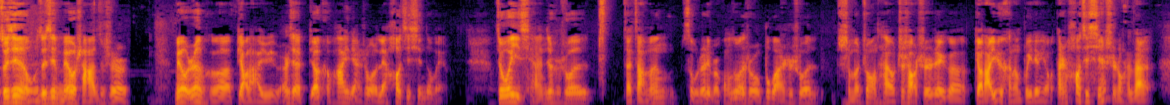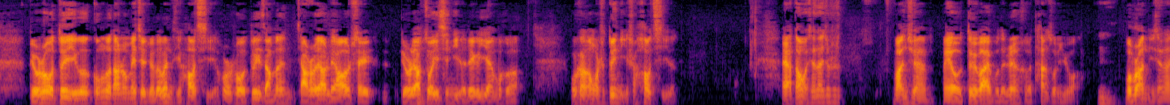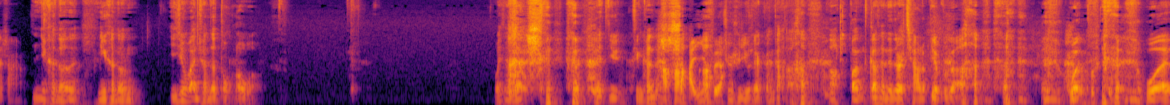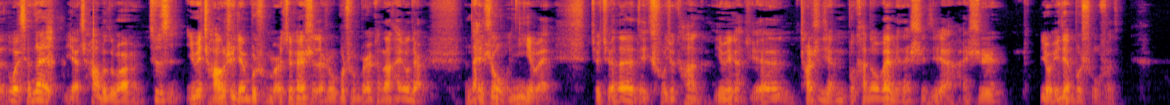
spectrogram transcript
最近我最近没有啥，就是没有任何表达欲，而且比较可怕一点是我连好奇心都没了。就我以前就是说，在咱们组织里边工作的时候，不管是说什么状态，我至少是这个表达欲可能不一定有，但是好奇心始终是在的。比如说我对一个工作当中没解决的问题好奇，或者说我对咱们假如说要聊谁，比如要做一期你的这个一言不合，我可能我是对你是好奇的。哎呀，但我现在就是。完全没有对外部的任何探索欲望。嗯，我不知道你现在啥样。你可能，你可能已经完全的懂了我。我现在 哎，挺挺尴尬哈。啥意思呀？就是有点尴尬啊。好，把刚才那段掐了，别播啊。我 我我现在也差不多，就是因为长时间不出门，最开始的时候不出门，可能还有点难受腻歪。就觉得得出去看看，因为感觉长时间不看到外面的世界，还是有一点不舒服的。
